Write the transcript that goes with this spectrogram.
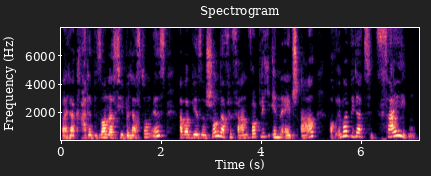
weil da gerade besonders viel Belastung ist. Aber wir sind schon dafür verantwortlich, in HR auch immer wieder zu zeigen,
